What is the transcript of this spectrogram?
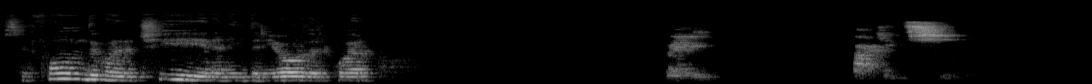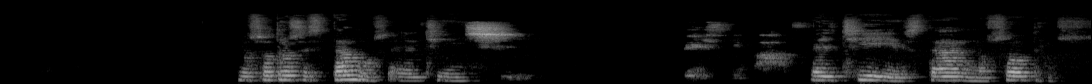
Se funde con el Chi en el interior del cuerpo. 为二零七， Nosotros estamos en el chi. 气 is in us， El chi está en nosotros.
